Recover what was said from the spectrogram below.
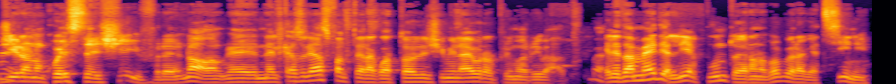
girano queste cifre. No, eh, nel caso di Asphalt era 14.000 euro al primo arrivato. Beh. E l'età media lì appunto erano proprio ragazzini,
